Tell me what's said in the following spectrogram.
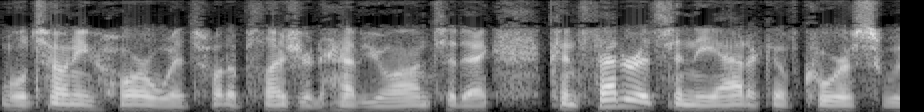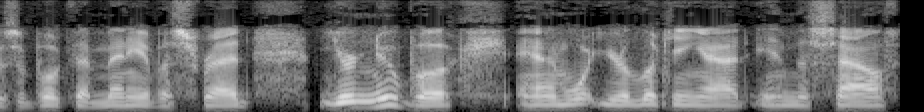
Well, Tony Horwitz, what a pleasure to have you on today. Confederates in the Attic, of course, was a book that many of us read. Your new book and what you're looking at in the South.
